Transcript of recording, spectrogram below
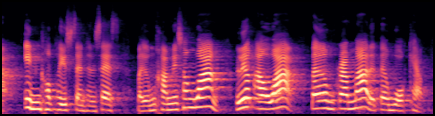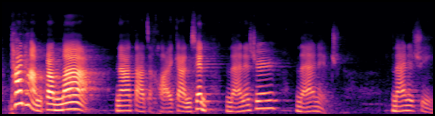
5 incomplete sentences เติมคำในช่องว่าง เลือกเอาว่าเติม grammar หรือเติม vocab ถ้าถาม grammar หน้าตาจะคล้ายกัน เช่น manager manage managing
